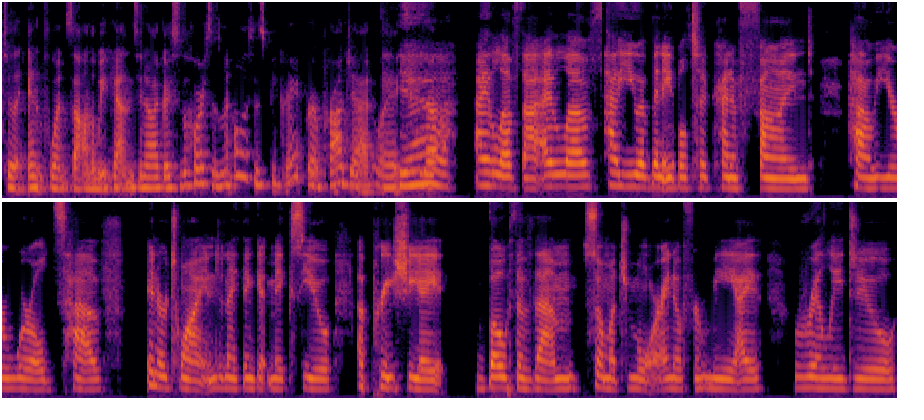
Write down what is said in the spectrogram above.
to influence that on the weekends. You know, I go see the horses, I'm like, oh, this would be great for a project. Like, yeah. You know? I love that. I love how you have been able to kind of find how your worlds have intertwined. And I think it makes you appreciate both of them so much more. I know for me, I really do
